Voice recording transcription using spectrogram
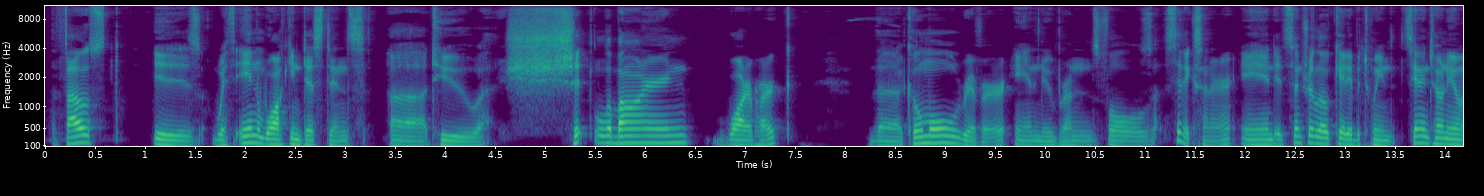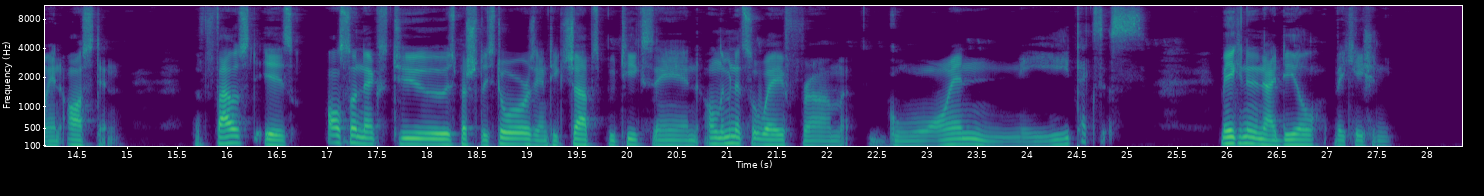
The Faust is within walking distance uh, to Schlitterbahn Water Park, the Comal River, and New Braunfels's Civic Center, and it's centrally located between San Antonio and Austin. The Faust is also next to specialty stores, antique shops, boutiques, and only minutes away from Gwenny, Texas, making it an ideal vacation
